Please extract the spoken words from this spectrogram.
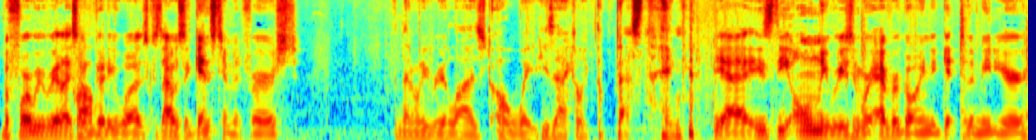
before we realized how good he was because I was against him at first. And then we realized, oh wait, he's actually like the best thing. Yeah, he's the only reason we're ever going to get to the meteor.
